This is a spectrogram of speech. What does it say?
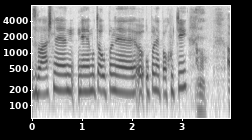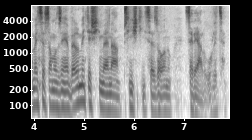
zvláštne. Nie mu to úplne, úplne pochutí. Ano. A my se samozřejmě velmi těšíme na příští sezónu seriálu Ulice.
